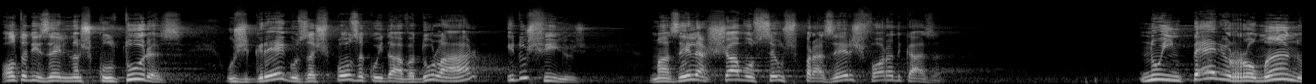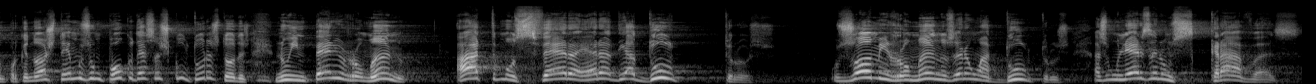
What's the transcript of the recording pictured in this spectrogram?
Volto a dizer, nas culturas, os gregos, a esposa cuidava do lar e dos filhos, mas ele achava os seus prazeres fora de casa. no Império Romano, porque nós temos um pouco dessas culturas todas, no Império Romano, a atmosfera era de adultos. Os homens romanos eram adultos, as mulheres eram escravas,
